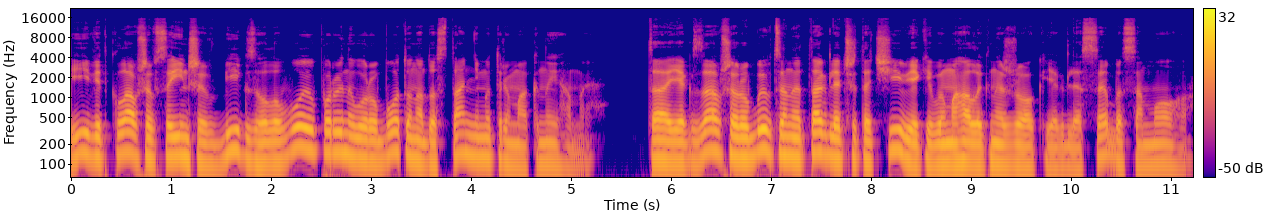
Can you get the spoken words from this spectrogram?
і, відклавши все інше вбік, з головою поринув у роботу над останніми трьома книгами. Та, як завжди, робив це не так для читачів, які вимагали книжок, як для себе самого.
